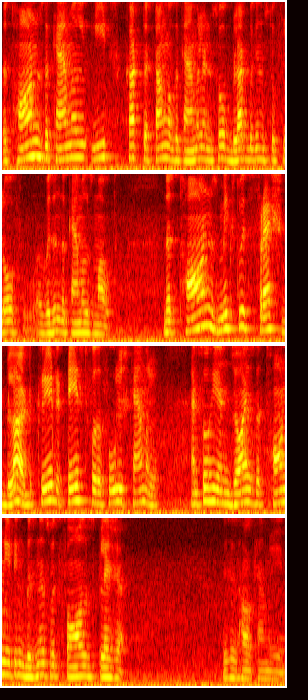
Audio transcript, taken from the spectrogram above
The thorns the camel eats cut the tongue of the camel, and so blood begins to flow f- within the camel's mouth. The thorns mixed with fresh blood create a taste for the foolish camel, and so he enjoys the thorn eating business with false pleasure. This is how a camel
